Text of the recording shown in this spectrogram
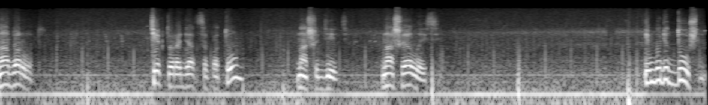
Наоборот. Те, кто родятся потом, наши дети, наши Олеси, им будет душно.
